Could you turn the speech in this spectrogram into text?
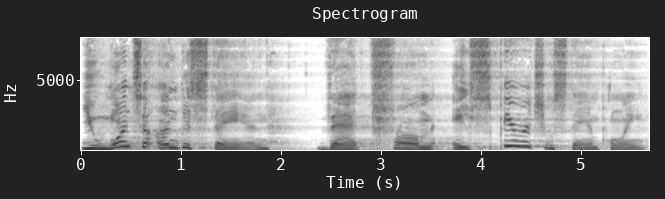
You want to understand that from a spiritual standpoint,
